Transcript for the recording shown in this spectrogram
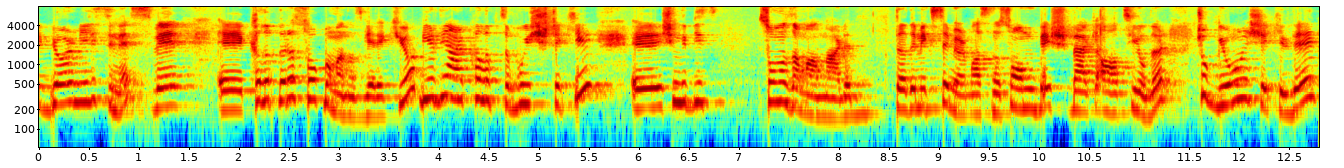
görmelisiniz ve e, kalıplara sokmamanız gerekiyor. Bir diğer kalıp da bu işteki e, şimdi biz son zamanlarda da demek istemiyorum aslında son 5 belki 6 yıldır çok yoğun şekilde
